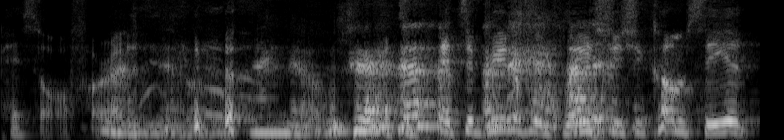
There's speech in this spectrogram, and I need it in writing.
piss off, all right? I know. I know. it's, a, it's, a, beautiful place. You should come see it.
